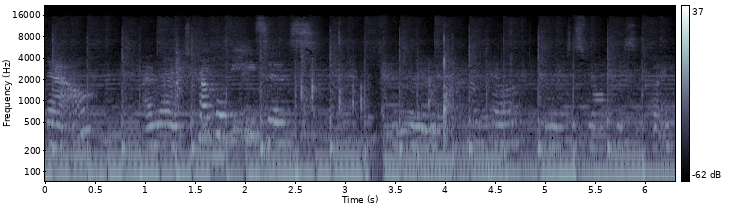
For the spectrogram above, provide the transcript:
Now, I'm going to crumple the pieces into small by hand.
